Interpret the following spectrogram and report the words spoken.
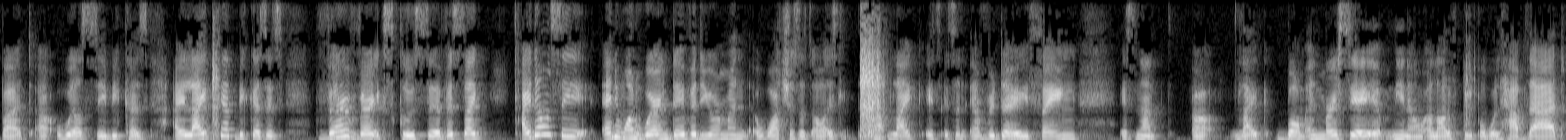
but uh, we'll see because I like it because it's very, very exclusive. It's like, I don't see anyone wearing David Yurman watches at all. It's not like it's, it's an everyday thing. It's not uh, like Baume and Mercier, you know, a lot of people will have that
